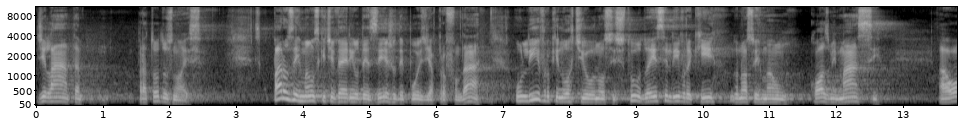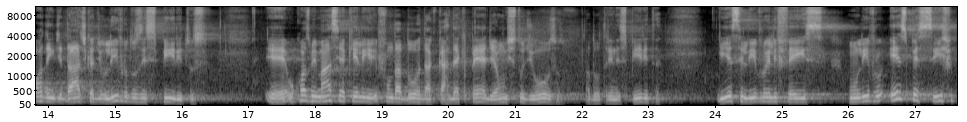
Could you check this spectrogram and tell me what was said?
dilata para todos nós. Para os irmãos que tiverem o desejo depois de aprofundar, o livro que norteou o nosso estudo é esse livro aqui, do nosso irmão Cosme Massi, A Ordem Didática de O Livro dos Espíritos. É, o Cosme Massi é aquele fundador da Kardecpédia, é um estudioso da doutrina espírita, e esse livro ele fez um livro específico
